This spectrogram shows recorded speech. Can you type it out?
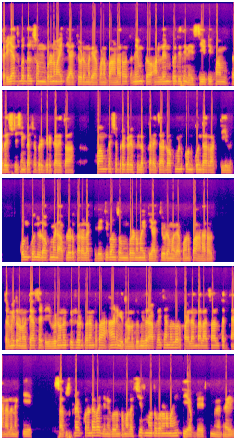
तर याचबद्दल संपूर्ण माहिती या व्हिडिओमध्ये आपण पाहणार आहोत. नेमकं ऑनलाईन पद्धतीने सीईटी फॉर्म रजिस्ट्रेशन कशा प्रकारे करायचा फॉर्म कशा प्रकारे फिलअप करायचा डॉक्युमेंट कोणकोणत्या लागतील कोणकोणते डॉक्युमेंट अपलोड करावे लागतील याची पण संपूर्ण माहिती आजच्या व्हिडिओमध्ये आपण पाहणार आहोत. तर मित्रांनो त्यासाठी व्हिडिओ नक्की शेवटपर्यंत पहा. आणि मित्रांनो तुम्ही जर आपल्या चॅनलवर पहिल्यांदा आला असाल तर चॅनल नक्की सबस्क्राईब करून ठेवा जेणेकरून तुम्हाला अशीच महत्त्वपूर्ण माहिती अपडेट्स मिळत राहील.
